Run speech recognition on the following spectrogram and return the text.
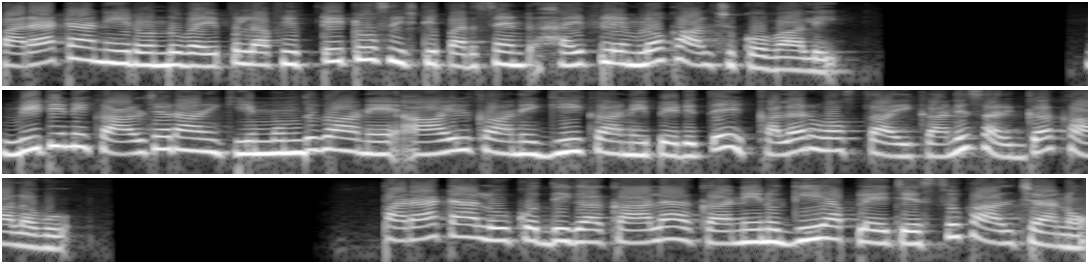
పరాటాని రెండు వైపులా fifty to sixty percent high ఫ్లేమ్లో కాల్చుకోవాలి. వీటిని కాల్చడానికి ముందుగానే ఆయిల్ కానీ గీ కానీ పెడితే కలర్ వస్తాయి కానీ సరిగ్గా కాలవు. పరాటాలు కొద్దిగా కాలాక నేను గీ అప్లై చేస్తూ కాల్చాను.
